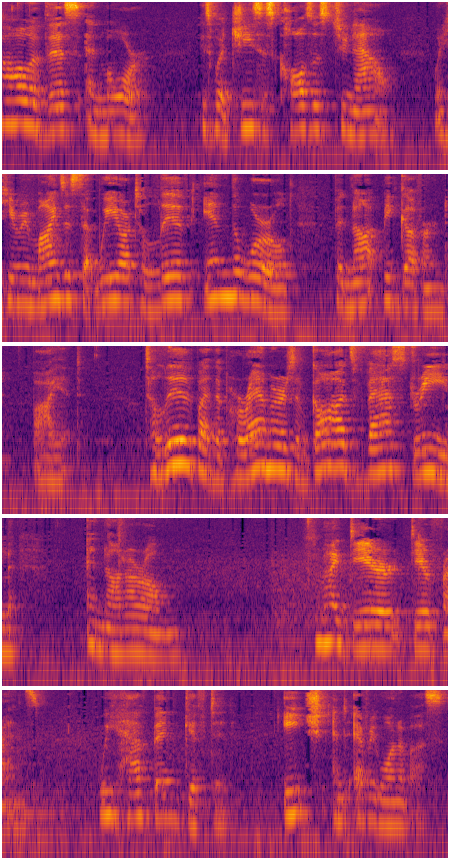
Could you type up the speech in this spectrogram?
All of this and more is what Jesus calls us to now when he reminds us that we are to live in the world but not be governed by it, to live by the parameters of God's vast dream and not our own. My dear, dear friends, we have been gifted, each and every one of us,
